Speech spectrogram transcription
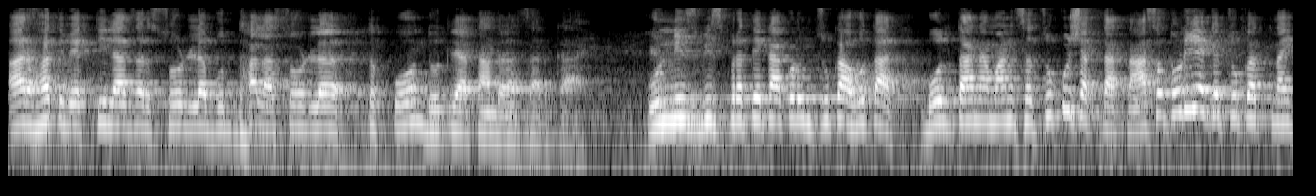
अर्हत व्यक्तीला जर सोडलं बुद्धाला सोडलं तर कोण धुतल्या तांदळासारखं आहे? उन्नीस वीस प्रत्येकाकडून चुका होतात. बोलताना माणसं चुकू शकतात ना? असं थोडी आहे की चुकत नाही.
